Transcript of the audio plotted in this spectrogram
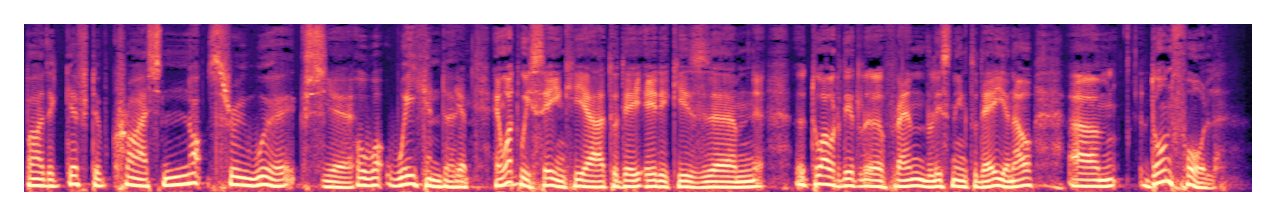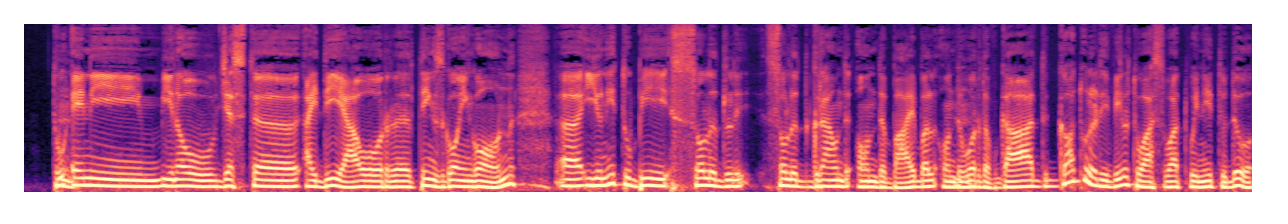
by the gift of Christ, not through works Yeah. or what we can do. Yeah. And what we're saying here today, Eric, is um, to our dear friend listening today, you know, um, don't fall to any, you know, just uh, idea or uh, things going on. Uh, you need to be solidly, solid ground on the Bible, on the Word of God. God will reveal to us what we need to do.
